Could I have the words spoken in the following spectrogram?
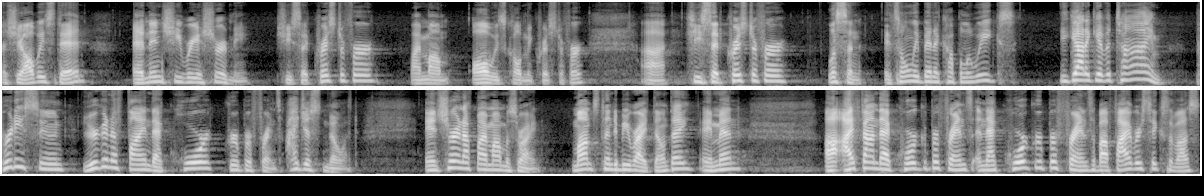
as she always did, and then she reassured me. She said, Christopher, my mom always called me Christopher. Uh, she said, Christopher, listen, it's only been a couple of weeks. You got to give it time. Pretty soon, you're going to find that core group of friends. I just know it. And sure enough, my mom was right. Moms tend to be right, don't they? Amen? Uh, I found that core group of friends, and that core group of friends, about five or six of us,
